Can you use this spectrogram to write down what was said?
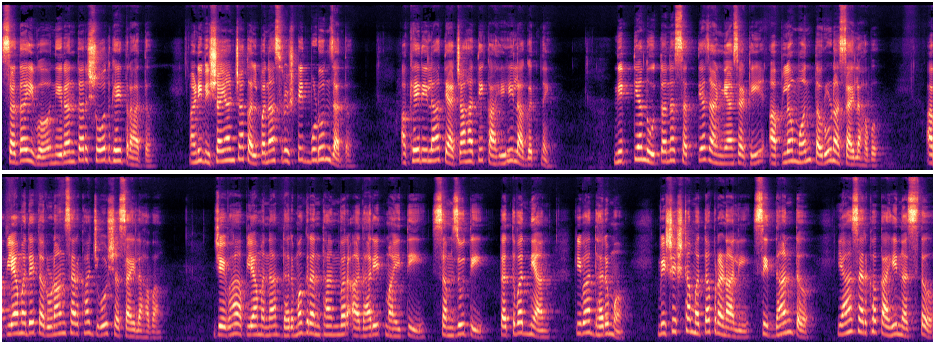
सदैव निरंतर शोध घेत राहतं आणि विषयांच्या कल्पनासृष्टीत बुडून जातं. अखेरीला त्याच्या हाती काहीही लागत नाही. नित्य नूतन सत्य जाणण्यासाठी आपलं मन तरुण असायला हवं. आपल्यामध्ये तरुणांसारखा जोश असायला हवा. जेव्हा आपल्या मनात धर्मग्रंथांवर आधारित माहिती समजुती तत्त्वज्ञान किंवा धर्म विशिष्ट मतप्रणाली सिद्धांत यासारखं काही नसतं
